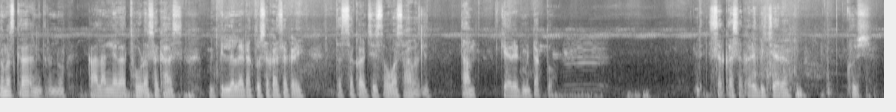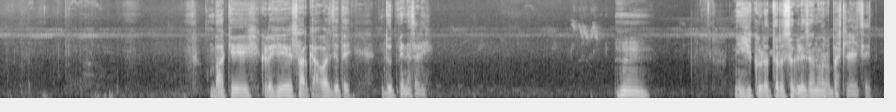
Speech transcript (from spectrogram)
नमस्कार मित्रांनो. काल आणलेला थोडासा घास मी पिल्ल्याला टाकतो सकाळ सकाळी. तर सकाळचे सव्वा सहा वाजले थांब कॅरेट मी टाकतो. सकाळ सकाळी बिचारा खुश. बाकी इकडे हे सारखा आवाज देते दूध पिण्यासाठी. इकडं तर सगळे जनावर बसलेलेच आहेत.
